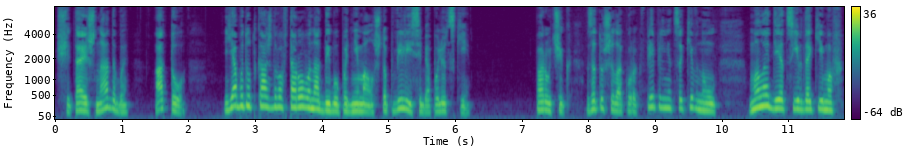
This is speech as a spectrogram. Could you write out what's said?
Считаешь, надо бы? А то. Я бы тут каждого второго на дыбу поднимал, чтоб вели себя по-людски. Поручик затушил окурок в пепельнице, кивнул. «Молодец, Евдокимов.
